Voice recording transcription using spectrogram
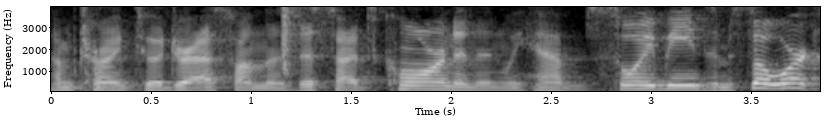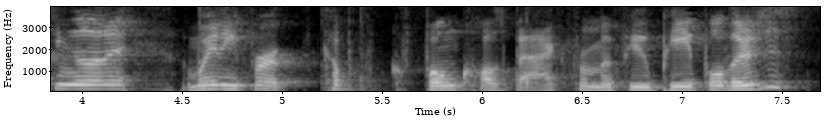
I'm trying to address on the this side's corn. And then we have soybeans. I'm still working on it. I'm waiting for a couple phone calls back from a few people. There's just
